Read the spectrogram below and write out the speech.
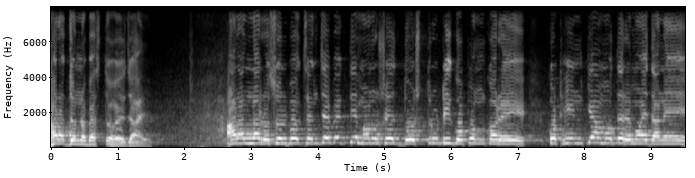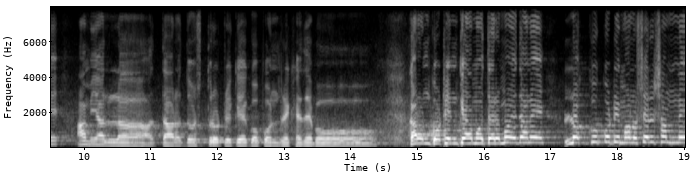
ধরার জন্য ব্যস্ত হয়ে যায়। আর আল্লাহ রসুল বলছেন, যে ব্যক্তি মানুষের দোষ ত্রুটি গোপন করে কঠিন কেয়ামতের ময়দানে, আমি আল্লাহ তার দোষ ত্রুটিকে গোপন রেখে দেব। কারণ কঠিন কেয়ামতের ময়দানে লক্ষ কোটি মানুষের সামনে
